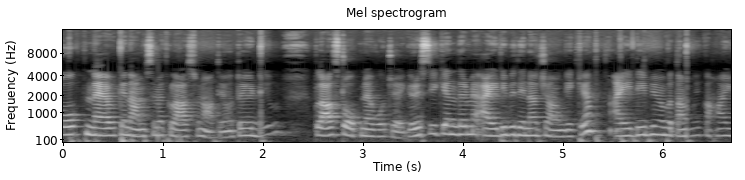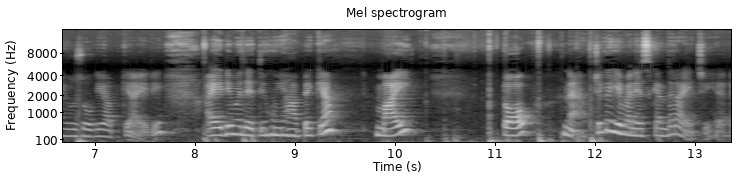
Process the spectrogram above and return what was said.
टॉप नैव के नाम से मैं क्लास बनाती हूँ तो ये डिव क्लास टॉप नैव हो जाएगी। और इसी के अंदर मैं आईडी भी देना चाहूँगी क्या? आईडी भी मैं बताऊँगी कहाँ यूज़ होगी आपकी आईडी आईडी मैं देती हूँ यहाँ पे क्या? माई टॉप नैप ठीक है? ये मैंने इसके अंदर आई जी है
